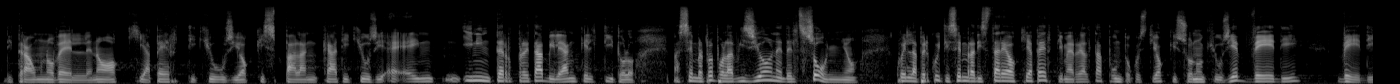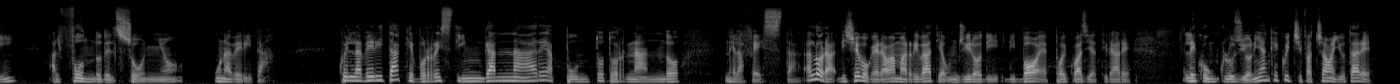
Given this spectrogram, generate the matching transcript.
di traum novelle, no? occhi aperti chiusi, occhi spalancati chiusi, è, in, ininterpretabile anche il titolo, ma sembra proprio la visione del sogno, quella per cui ti sembra di stare a occhi aperti, ma in realtà appunto questi occhi sono chiusi e vedi, vedi al fondo del sogno una verità, quella verità che vorresti ingannare appunto tornando nella festa. Allora dicevo che eravamo arrivati a un giro di, di boe e poi quasi a tirare le conclusioni. Anche qui ci facciamo aiutare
